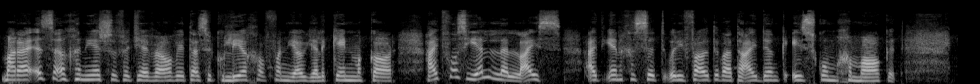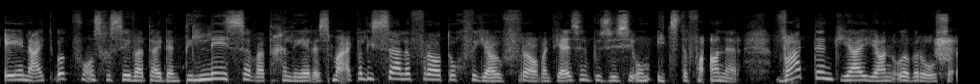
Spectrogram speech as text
maar hy is 'n ingenieur soos wat jy wel weet, hy's 'n kollega van jou, julle ken mekaar. Hy het vir ons 'n hele lys uiteengesit oor die foute wat hy dink Eskom gemaak het. En hy het ook vir ons gesê wat hy dink die lesse wat geleer is, maar ek wil dieselfde vraag tog vir jou vra want jy is in 'n posisie om iets te verander. Wat dink jy Jan Oberholzer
